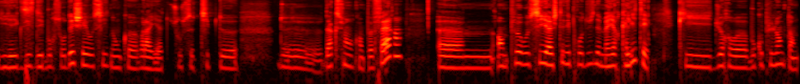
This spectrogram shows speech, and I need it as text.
Il existe des bourses aux déchets aussi, donc euh, voilà, il y a tout ce type d'actions qu'on peut faire. On peut aussi acheter des produits de meilleure qualité qui durent beaucoup plus longtemps.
